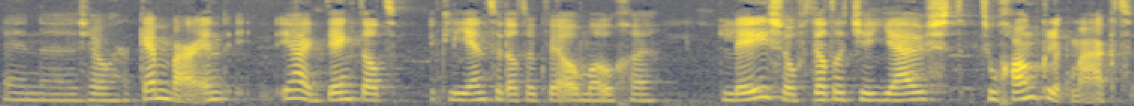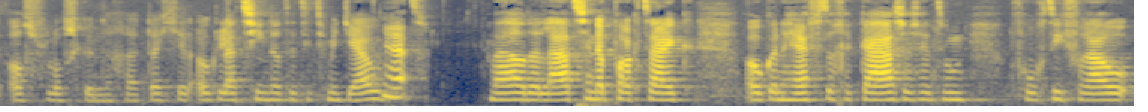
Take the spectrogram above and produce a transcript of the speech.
En eh, zo herkenbaar. En ja, ik denk dat cliënten dat ook wel mogen lezen. Of dat het je juist toegankelijk maakt als verloskundige. Dat je ook laat zien dat het iets met jou doet. Ja. We hadden laatst in de praktijk ook een heftige casus. En toen vroeg die vrouw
